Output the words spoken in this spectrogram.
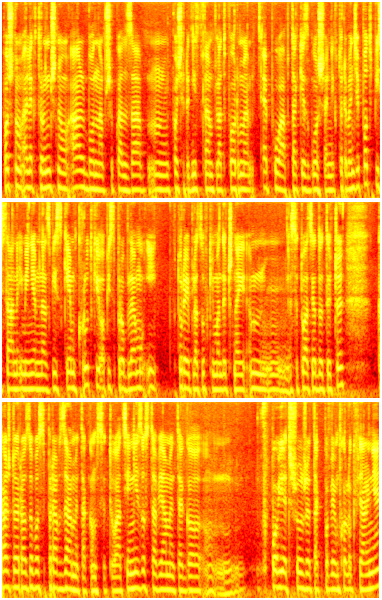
pocztą elektroniczną albo na przykład za mm, pośrednictwem platformy ePUAP takie zgłoszenie, które będzie podpisane imieniem, nazwiskiem, krótki opis problemu i której placówki medycznej mm, sytuacja dotyczy, każdorazowo sprawdzamy taką sytuację. Nie zostawiamy tego mm, w powietrzu, że tak powiem kolokwialnie.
